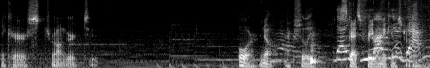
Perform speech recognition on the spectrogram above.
Make her stronger too. Or, no, actually, this guy's free to make him stronger.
